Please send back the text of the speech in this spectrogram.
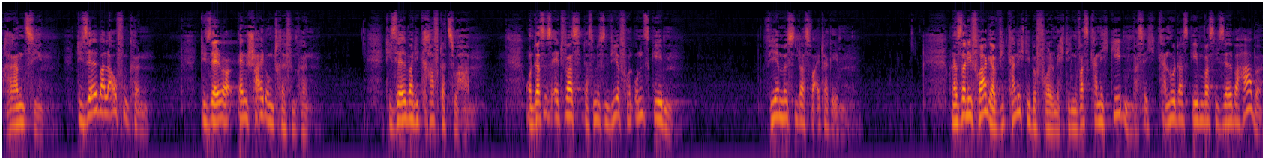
ranziehen, die selber laufen können, die selber Entscheidungen treffen können, die selber die Kraft dazu haben. Und das ist etwas, das müssen wir von uns geben. Wir müssen das weitergeben. Und das ist dann die Frage, wie kann ich die bevollmächtigen? Was kann ich geben? Was, ich kann nur das geben, was ich selber habe.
